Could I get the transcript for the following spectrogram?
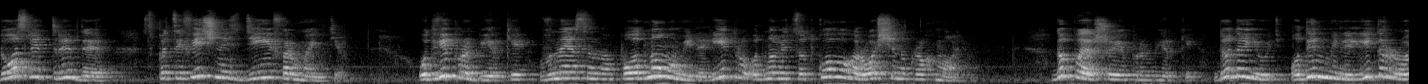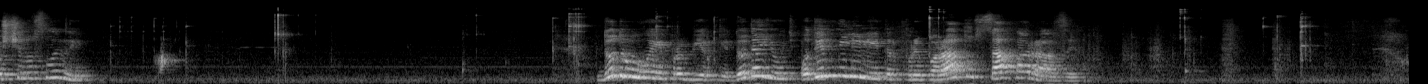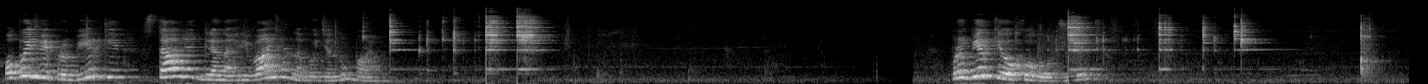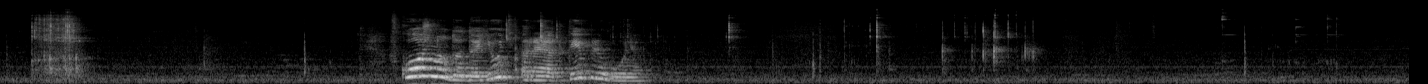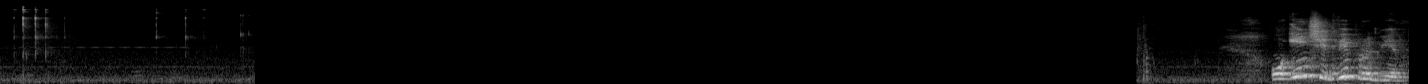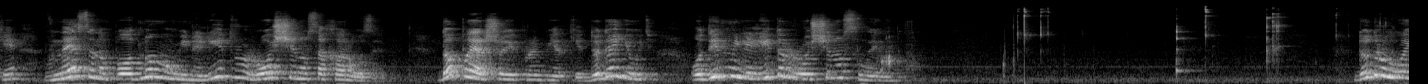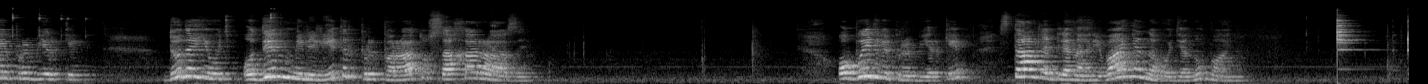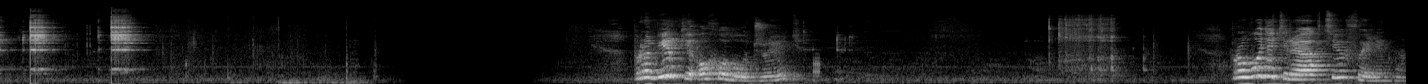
Дослід 3D. Специфічність дії ферментів. У дві пробірки внесено по 1 мл 1% розчину крохмалю. До першої пробірки додають 1 мл розчину слини. До другої пробірки додають 1 мл препарату сахарази. Обидві пробірки ставлять для нагрівання на водяну баню. Пробірки охолоджують. В кожну додають реактив глюголя. У інші дві пробірки внесено по 1 мл розчину сахарози. До першої пробірки додають 1 мл розчину слини. До другої пробірки додають 1 мл препарату сахарази. Обидві пробірки ставлять для нагрівання на водяну баню. Пробірки охолоджують. Проводять реакцію Фелінга.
